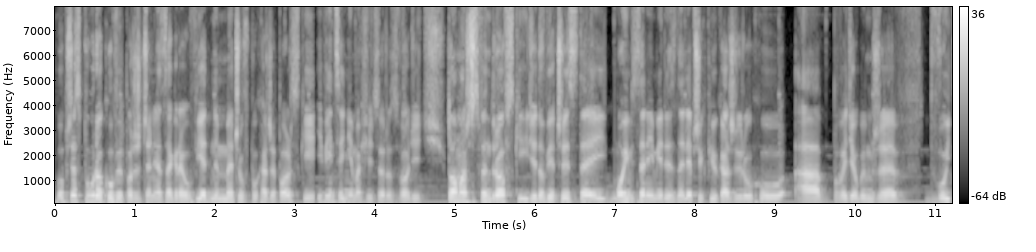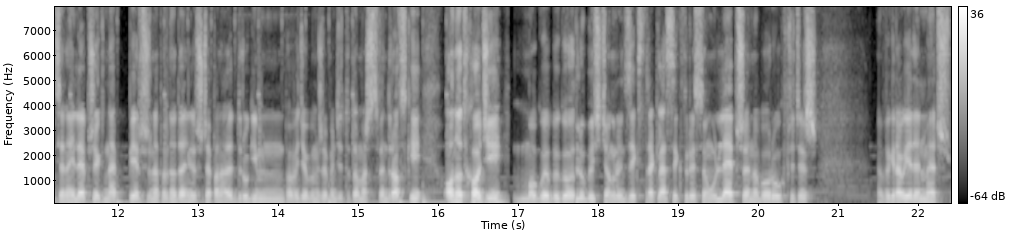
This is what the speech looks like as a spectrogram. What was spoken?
Bo przez pół roku wypożyczenia zagrał w jednym meczu w Pucharze Polski i więcej nie ma się co rozwodzić. Tomasz Swędrowski idzie do wieczystej, moim zdaniem jeden z najlepszych piłkarzy ruchu, a powiedziałbym, że w dwójce najlepszych. Na pierwszy na pewno Daniel Szczepan, ale drugim powiedziałbym, że będzie to Tomasz Swędrowski. On odchodzi, mogłyby go kluby ściągnąć z ekstraklasy, które są lepsze, no bo ruch przecież wygrał jeden mecz,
